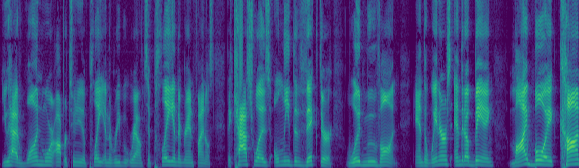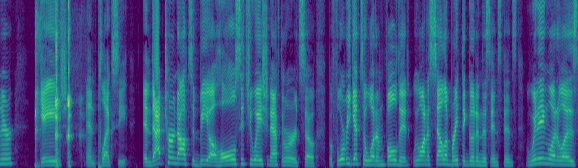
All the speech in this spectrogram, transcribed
you had one more opportunity to play in the reboot round, to play in the grand finals. The catch was only the victor would move on. And the winners ended up being my boy Connor, Gage, and Plexi. And that turned out to be a whole situation afterwards. So before we get to what unfolded, we want to celebrate the good in this instance, winning what was,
